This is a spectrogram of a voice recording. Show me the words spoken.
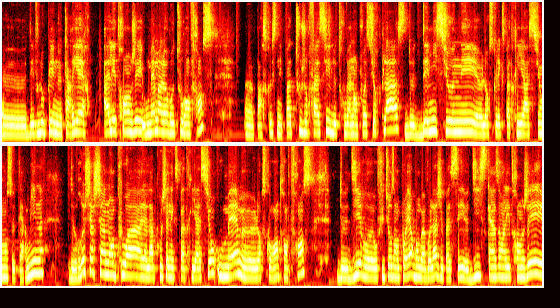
développer une carrière à l'étranger ou même à leur retour en France. Euh, parce que ce n'est pas toujours facile de trouver un emploi sur place, de démissionner euh, lorsque l'expatriation se termine, de rechercher un emploi à la prochaine expatriation ou même euh, lorsqu'on rentre en France de dire aux futurs employeurs bon ben voilà j'ai passé 10 15 ans à l'étranger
